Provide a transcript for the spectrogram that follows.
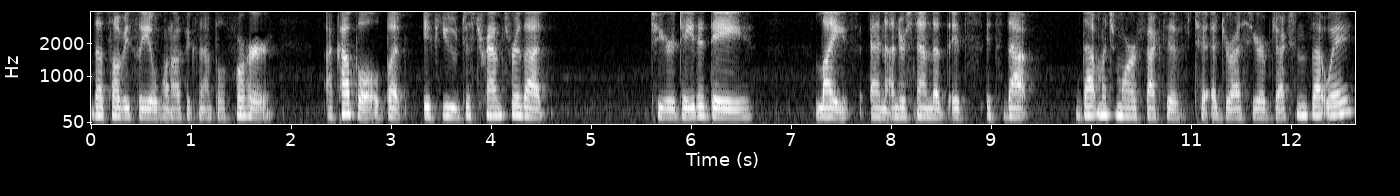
that's obviously a one off example for a couple, but if you just transfer that to your day to day life and understand that it's it's that that much more effective to address your objections that way,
